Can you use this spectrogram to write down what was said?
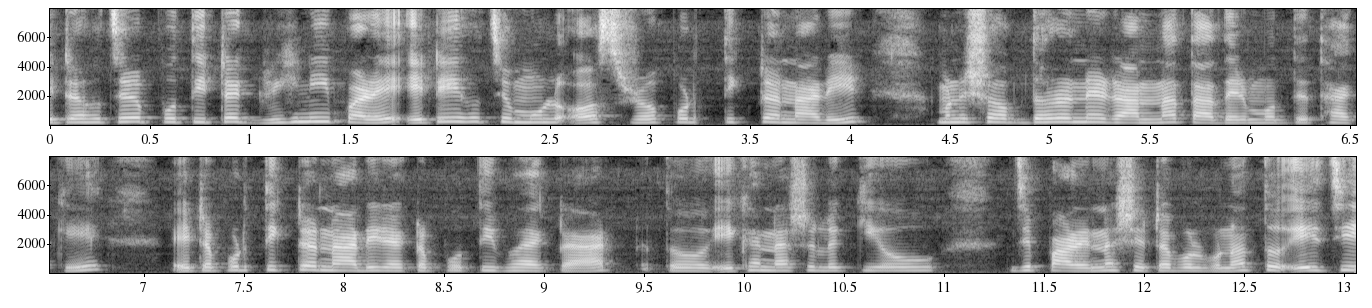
এটা হচ্ছে প্রতিটা গৃহিণী পারে। এটাই হচ্ছে মূল অস্ত্র প্রত্যেকটা নারীর। মানে সব ধরনের রান্না তাদের মধ্যে থাকে। এটা প্রত্যেকটা নারীর একটা প্রতিভা, একটা আর্ট তো এখানে আসলে কেউ যে পারে না সেটা বলব না। তো এই যে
